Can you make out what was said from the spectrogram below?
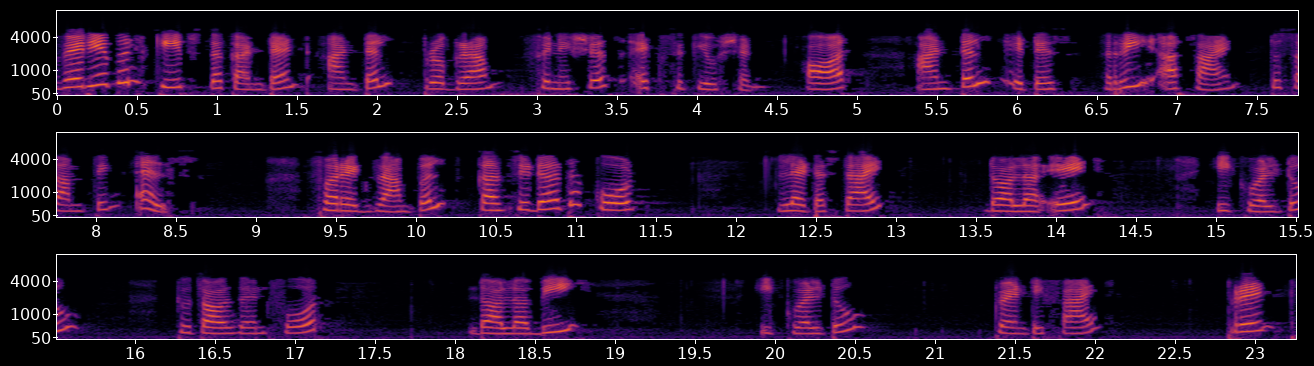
Variable keeps the content until program finishes execution or until it is reassigned to something else. For example, consider the code. Let us type dollar $a equal to 2004, $b equal to 25, print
